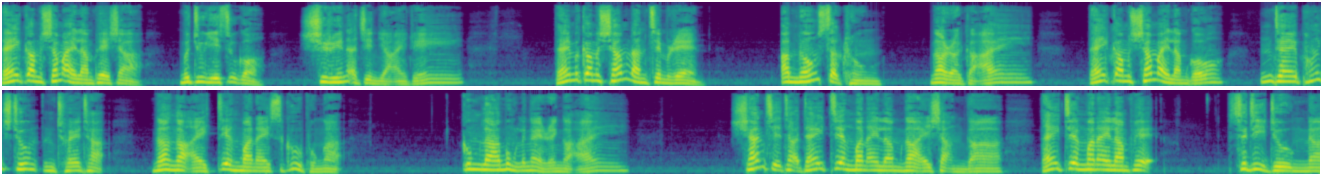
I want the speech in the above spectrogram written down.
တိုင်ကမ်ရှမ်အိုင်လမ်ဖေရှာမတူယေရှုကိုရှီရင်အကျင့်ရအိုင်ရဲတိုင်မကမ်ရှမ်လမ်ချင် อำน้องสักครุงงารากไอแต่กำช้ำไอลำก็อุ้งใจพังชุมอุ้งเททะงางาไอเจียงมาในสกูพงะกุมลามุงละไงแรงไอฉันเสถะได้เจียงมันไอลำงาไอช่างกาได้เจียงมันไอลำเพะสติดุงนา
